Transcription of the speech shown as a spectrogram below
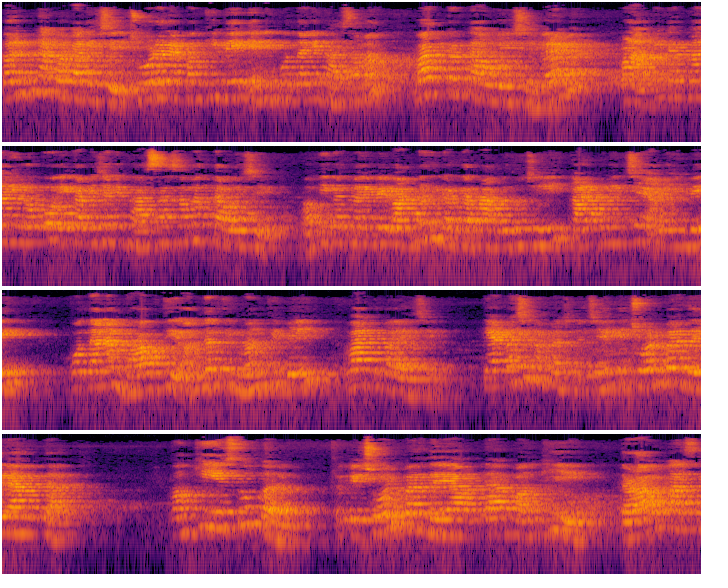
કલ્પના કરવાની છે. છોડ અને પંખી બે એની પોતાની ભાષામાં વાત કરતા હોય છે. બરાબર? પણ હકીકતમાં એ લોકો એકબીજાની ભાષા સમજતા હોય છે. હકીકતમાં એ બે વાત નથી કરતા. પણ આ બધું છે કાલ્પનિક છે અને એ બે પોતાના ભાવથી, અંદરથી, મનથી બે વાત કરે છે. ત્યાર પછીનો પ્રશ્ન છે કે છોડ પર દયા હતા પંખીએ શું કર્યું? તો કે છોડ પર દયા હતા પંખીએ તળાવ પાસે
